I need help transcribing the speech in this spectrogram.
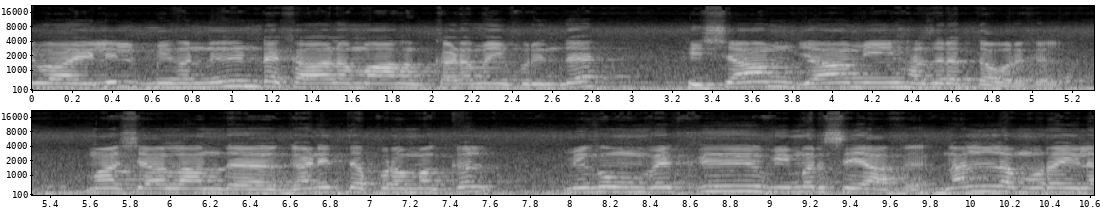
வாயிலில் மிக நீண்ட காலமாக கடமை புரிந்த ஹிஷாம் ஜாமி ஹசரத் அவர்கள். மாஷா அந்த கணிதப்புற மக்கள் மிகவும் வெகு விமர்சையாக நல்ல முறையில்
